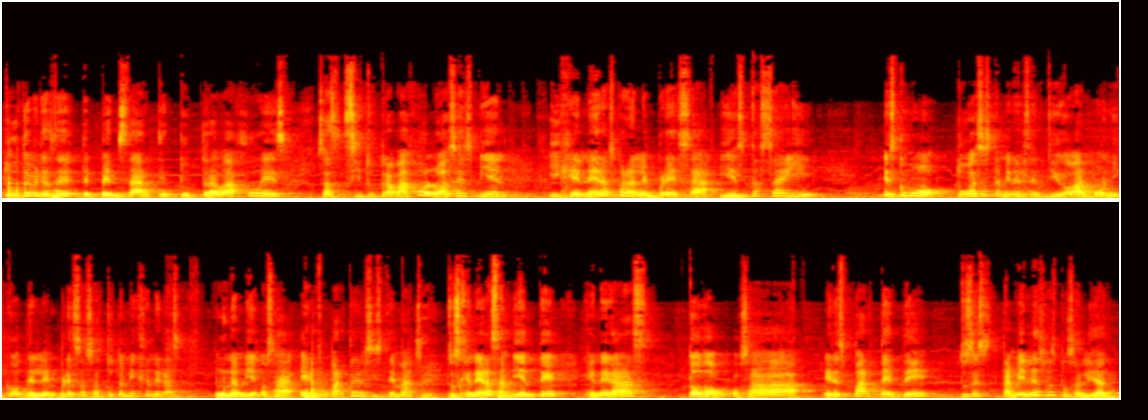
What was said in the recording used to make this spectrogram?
tú deberías de, de pensar que tu trabajo es, o sea, si tu trabajo lo haces bien y generas para la empresa y estás ahí, es como tú haces también el sentido armónico de la empresa, o sea, tú también generas un ambiente, o sea, eres parte del sistema, Sí. entonces generas ambiente, generas todo, o sea, eres parte de, entonces también es responsabilidad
